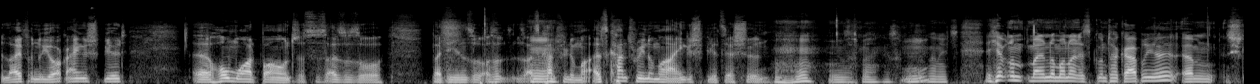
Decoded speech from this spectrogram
live in New York eingespielt. Äh, Homeward Bound, das ist also so bei denen so also als Mhm. Country Nummer, als Country Nummer eingespielt, sehr schön. Mhm. Sagt mir, sagt mir gar nichts. Ich habe meine Nummer 9 ist Gunther Gabriel, ähm, Sch-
